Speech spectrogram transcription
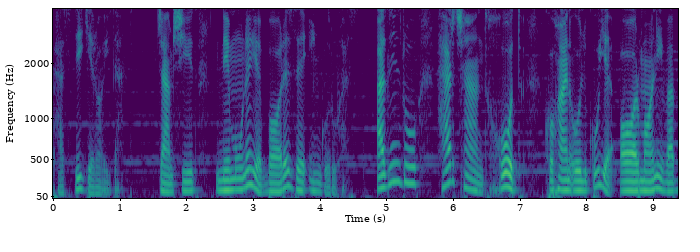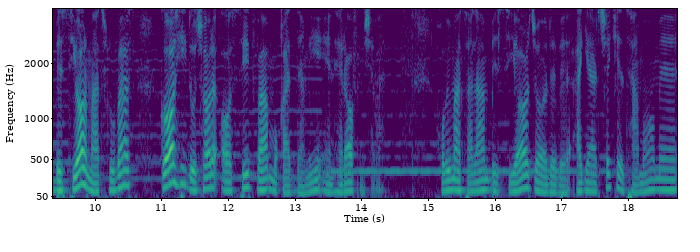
پستی گراییدند. جمشید نمونه بارز این گروه است. از این رو هرچند خود کهن الگوی آرمانی و بسیار مطلوب است گاهی دچار آسیب و مقدمه انحراف می شود خب این مثلا بسیار جالبه. اگرچه که تمام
